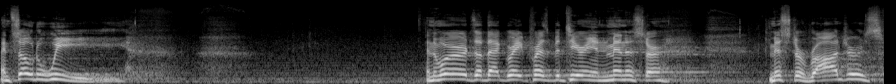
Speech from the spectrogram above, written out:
And so do we. In the words of that great Presbyterian minister, Mr. Rogers,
